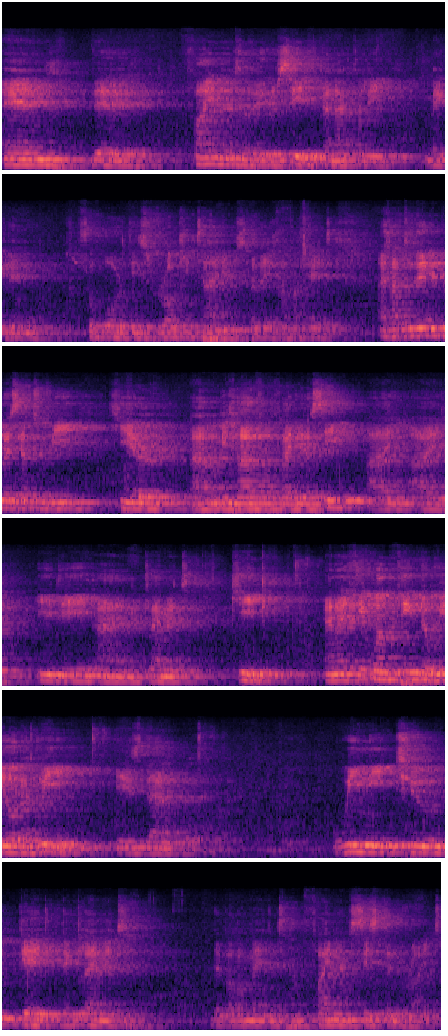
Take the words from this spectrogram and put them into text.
And the finance that they receive can actually make them support these rocky times that they have ahead. I have today the pleasure to be here uh, on behalf of IDRC, IIED, and Climate KIC. And I think one thing that we all agree is that we need to get the climate development and finance system right.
